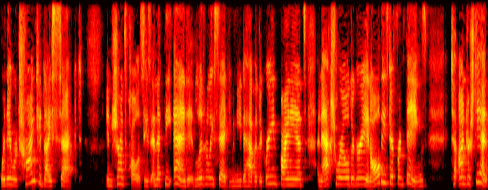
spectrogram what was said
where they were trying to dissect insurance policies. And at the end, it literally said you need to have a degree in finance, an actuarial degree, and all these different things to understand.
